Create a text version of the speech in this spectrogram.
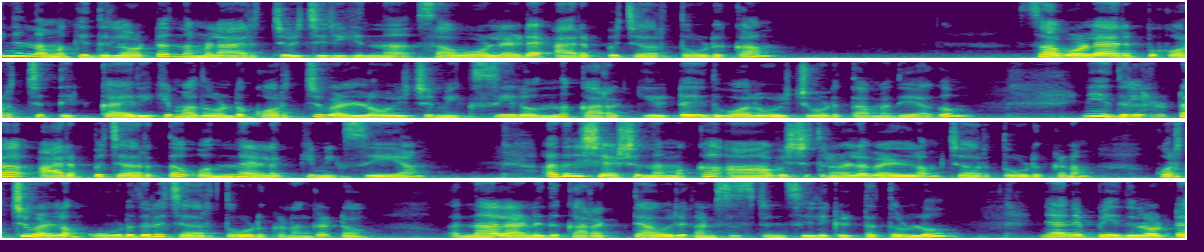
ഇനി നമുക്കിതിലോട്ട് നമ്മൾ അരച്ചു വെച്ചിരിക്കുന്ന സവോളയുടെ അരപ്പ് ചേർത്ത് കൊടുക്കാം. സവോള അരപ്പ് കുറച്ച് തിക്കായിരിക്കും. അതുകൊണ്ട് കുറച്ച് വെള്ളം ഒഴിച്ച് മിക്സിയിൽ ഒന്ന് കറക്കിയിട്ട് ഇതുപോലെ ഒഴിച്ചു കൊടുത്താൽ മതിയാകും. ഇനി ഇതിലോട്ട് അരപ്പ് ചേർത്ത് ഒന്ന് ഇളക്കി മിക്സ് ചെയ്യാം. അതിനുശേഷം നമുക്ക് ആവശ്യത്തിനുള്ള വെള്ളം ചേർത്ത് കൊടുക്കണം. കുറച്ച് വെള്ളം കൂടുതൽ ചേർത്ത് കൊടുക്കണം കേട്ടോ. എന്നാലാണ് ഇത് കറക്റ്റ് ആ ഒരു കൺസിസ്റ്റൻസിയിൽ കിട്ടത്തുള്ളൂ. ഞാനിപ്പോൾ ഇതിലോട്ട്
